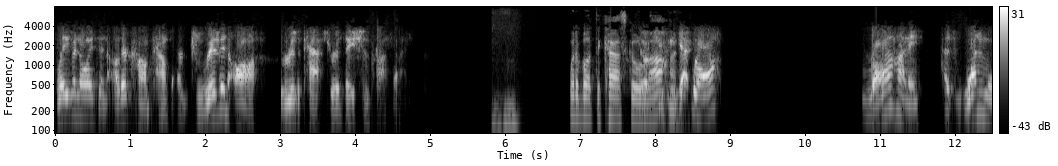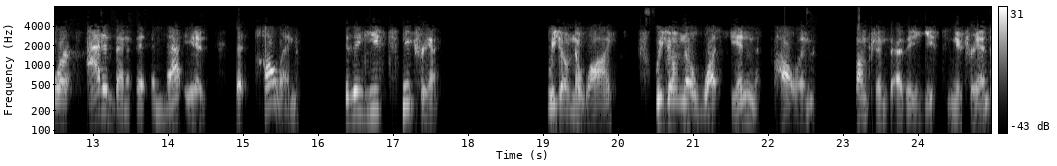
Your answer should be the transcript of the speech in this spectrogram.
flavonoids and other compounds are driven off through the pasteurization process. Mhm. What about the Costco So raw if you can honey? get raw, raw honey has one more added benefit, and that is that pollen is a yeast nutrient. We don't know why. We don't know what in pollen functions as a yeast nutrient,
